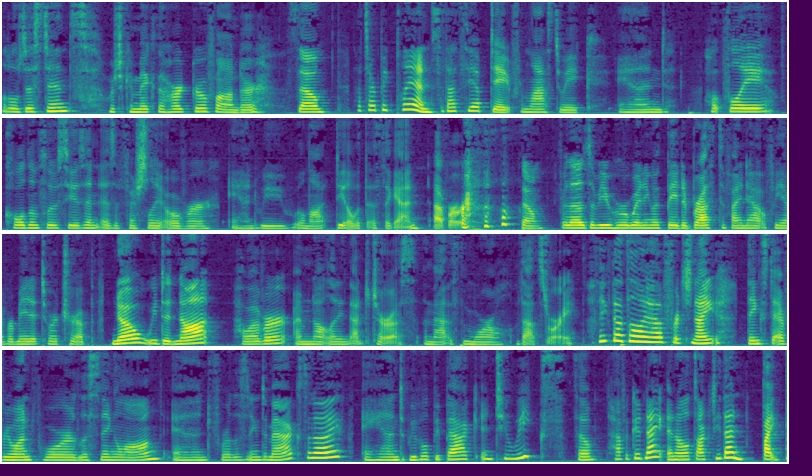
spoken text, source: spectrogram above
a little distance, which can make the heart grow fonder. So that's our big plan. So that's the update from last week. And hopefully, cold and flu season is officially over and we will not deal with this again ever. so, for those of you who are waiting with bated breath to find out if we ever made it to our trip, no, we did not. However, I'm not letting that deter us, and that is the moral of that story. I think that's all I have for tonight. Thanks to everyone for listening along and for listening to Max and I, and we will be back in two weeks. So have a good night, and I'll talk to you then. Bye.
